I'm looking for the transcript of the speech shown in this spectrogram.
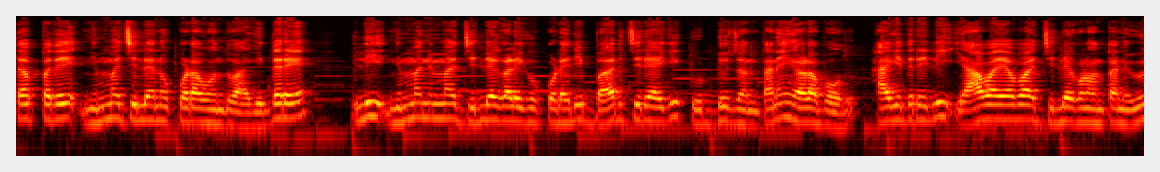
ತಪ್ಪದೆ ನಿಮ್ಮ ಜಿಲ್ಲೆನೂ ಕೂಡ ಒಂದು ಆಗಿದ್ದರೆ ಇಲ್ಲಿ ನಿಮ್ಮ ನಿಮ್ಮ ಜಿಲ್ಲೆಗಳಿಗೂ ಕೂಡ ಇಲ್ಲಿ ಭರ್ಜರಿಯಾಗಿ ಗುಡ್ಡೂಸ್ ಅಂತಾನೆ ಹೇಳಬಹುದು. ಹಾಗಿದ್ರೆ ಇಲ್ಲಿ ಯಾವ ಯಾವ ಜಿಲ್ಲೆಗಳು ಅಂತ ನೀವು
